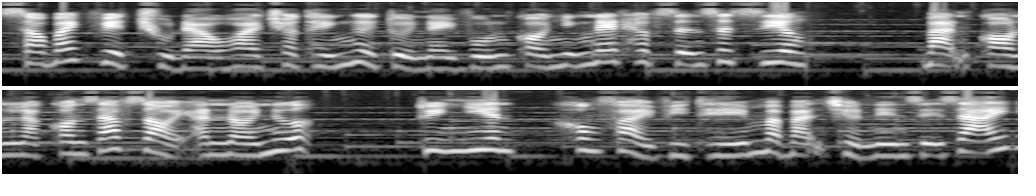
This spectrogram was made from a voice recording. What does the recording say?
Sao Bách Việt chủ đào hoa cho thấy người tuổi này vốn có những nét hấp dẫn rất riêng. Bạn còn là con giáp giỏi ăn nói nữa. Tuy nhiên, không phải vì thế mà bạn trở nên dễ dãi,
